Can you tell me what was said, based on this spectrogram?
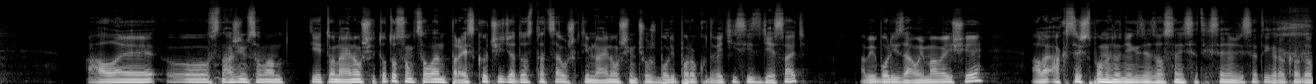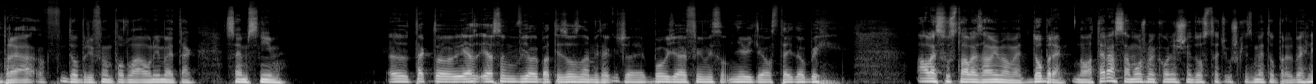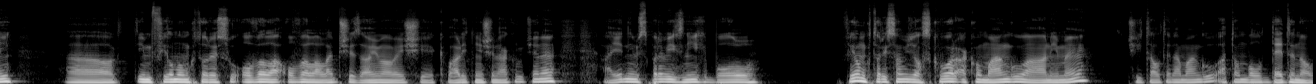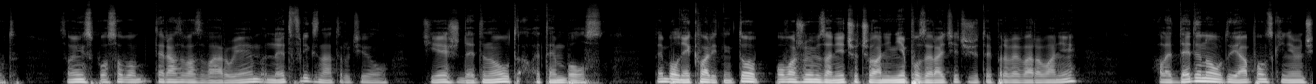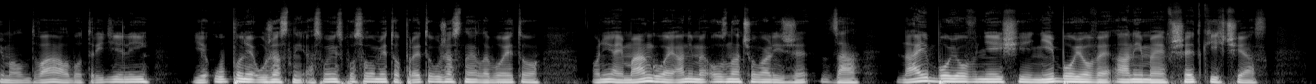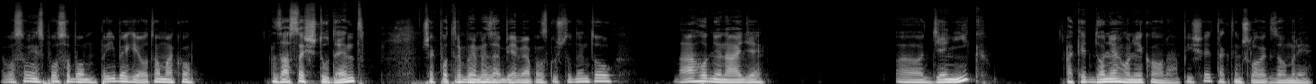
Ale o, snažím sa vám tieto najnovšie. Toto som chcel len preskočiť a dostať sa už k tým najnovším, čo už boli po roku 2010, aby boli zaujímavejšie. Ale ak chceš spomenúť niekde z 80 70 rokov dobré, dobrý film podľa anime, tak sem s ním. E, takto, ja, ja som videl iba tie zoznamy, takže bohužiaľ filmy som nevidel z tej doby. Ale sú stále zaujímavé. Dobre, no a teraz sa môžeme konečne dostať, už keď sme to predbehli, uh, tým filmom, ktoré sú oveľa, oveľa lepšie, zaujímavejšie, kvalitnejšie nakrútené. A jedným z prvých z nich bol film, ktorý som videl skôr ako mangu a anime, čítal teda mangu, a tom bol Dead Note. Svojím spôsobom, teraz vás varujem, Netflix natrútil tiež Dead Note, ale ten bol ten bol nekvalitný. To považujem za niečo, čo ani nepozerajte, čiže to je prvé varovanie. Ale Dead Note japonský, neviem, či mal dva alebo tri diely, je úplne úžasný. A svojím spôsobom je to preto úžasné, lebo je to, oni aj mangu, aj anime označovali, že za najbojovnejšie nebojové anime všetkých čias. Lebo svojím spôsobom príbeh je o tom, ako zase študent, však potrebujeme zabíjať v Japonsku študentov, náhodne nájde uh, denník, a keď do neho niekoho napíše, tak ten človek zomrie.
